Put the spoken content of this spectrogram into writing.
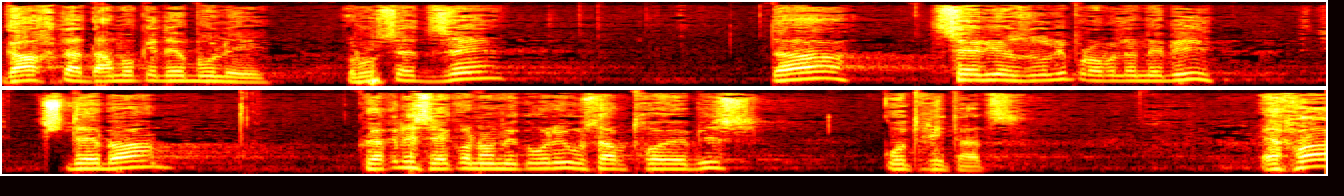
გახდა დამოკიდებული რუსეთზე და სერიოზული პრობლემები ჩდება ქვეყნის ეკონომიკური უსაფრთხოების კუთხითაც. ეხლა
